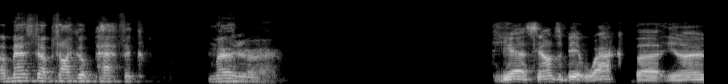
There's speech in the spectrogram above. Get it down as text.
A messed up psychopathic murderer. Yeah, it sounds a bit whack, but you know,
